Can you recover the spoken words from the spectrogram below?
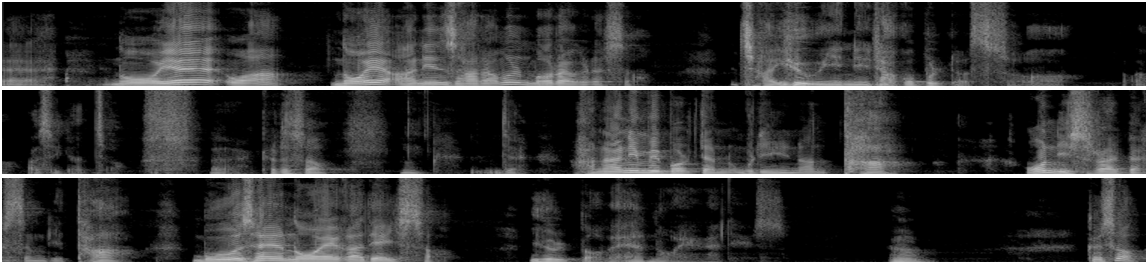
예, 노예와 노예 아닌 사람을 뭐라 그랬어? 자유인이라고 불렀어. 어, 아시겠죠? 예, 그래서 음, 이제 하나님이 볼 때는 우리는 다 온 이스라엘 백성들이 다 무엇의 노예가 돼 있어? 율법의 노예가 돼 있어. 그래서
